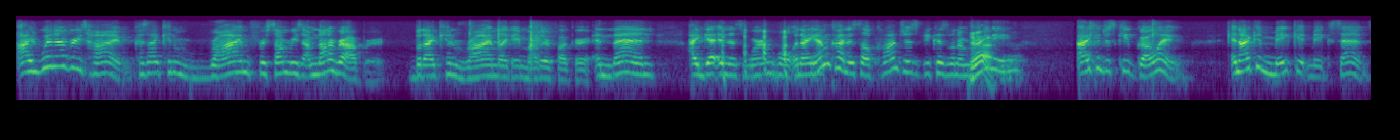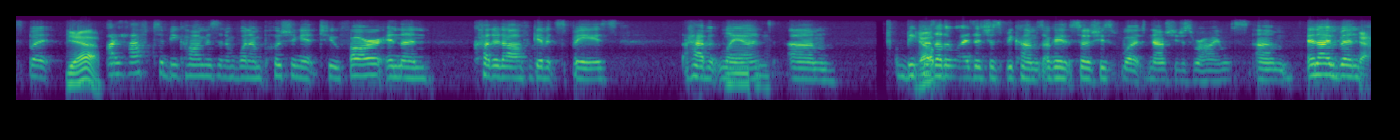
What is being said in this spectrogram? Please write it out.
I'd win every time because I can rhyme for some reason. I'm not a rapper, but I can rhyme like a motherfucker. And then I get in this wormhole, and I am kind of self conscious because when I'm Yeah. writing, I can just keep going, and I can make it make sense. But Yeah. I have to be cognizant of when I'm pushing it too far, and then cut it off, give it space, have it land. Um, because Yep. otherwise it just becomes okay so she's what now she just rhymes um and i've been Yeah.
